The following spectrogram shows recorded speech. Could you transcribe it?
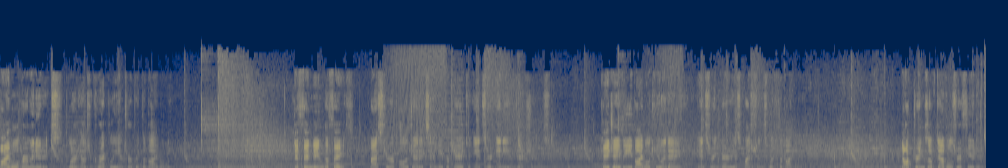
Bible Hermeneutics. Learn how to correctly interpret the Bible. Defending the Faith. Master apologetics and be prepared to answer any objections. KJV Bible Q&A. Answering various questions with the Bible. Doctrines of Devils Refuted,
